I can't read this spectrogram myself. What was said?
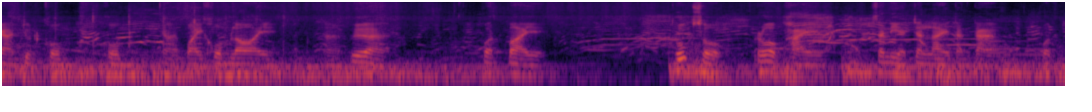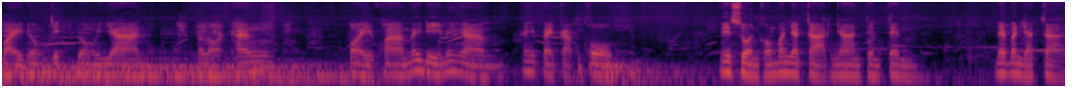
การจุดโคมโคมปล่อยโคมลอย เพื่อปลดปล่อยทุกโศกโรคภัย เสนียดจันไรต่างๆปลดปล่อยดวงจิตดวงวิญญาณ ตลอดทั้งปล่อยความไม่ดีไม่งามให้ไปกับโคม ในส่วนของบรรยากาศงานเต็มๆ และบรรยากาศ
